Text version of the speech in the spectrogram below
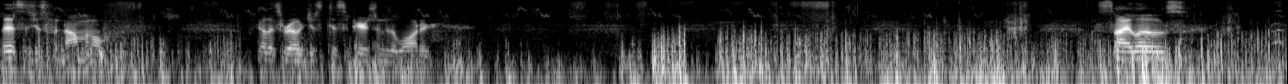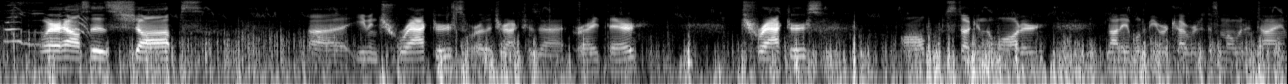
This is just phenomenal. Look how this road just disappears into the water. Silos, warehouses, shops, uh, even tractors. Where are the tractors at? Right there. Tractors, all stuck in the water, not able to be recovered at this moment in time.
